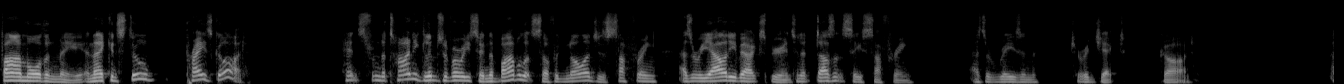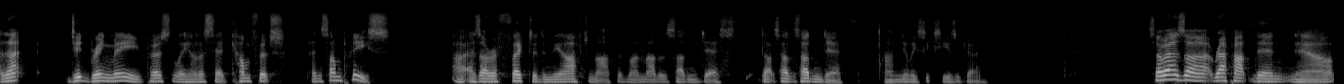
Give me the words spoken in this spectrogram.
far more than me, and they can still praise God. Hence, from the tiny glimpse we've already seen, the Bible itself acknowledges suffering as a reality of our experience, and it doesn't see suffering as a reason to reject God. And that did bring me personally, as I said, comfort and some peace uh, as I reflected in the aftermath of my mother's sudden death, sudden death uh, nearly six years ago. So as I wrap up then now,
